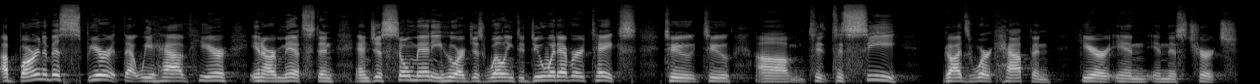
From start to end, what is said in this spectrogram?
a Barnabas spirit that we have here in our midst, and, and just so many who are just willing to do whatever it takes to, to, um, to, to see God's work happen here in, in this church.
